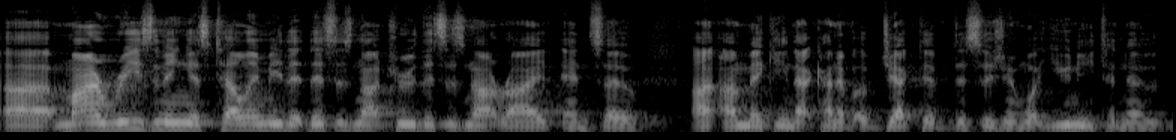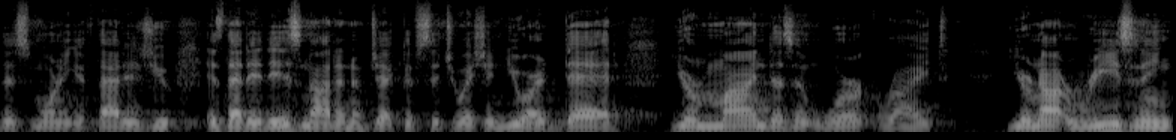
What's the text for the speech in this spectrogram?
uh, my reasoning is telling me that this is not true, this is not right, and so. I, am making that kind of objective decision. What you need to know this morning, if that is you, is that it is not an objective situation. You are dead. Your mind doesn't work right. You're not reasoning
